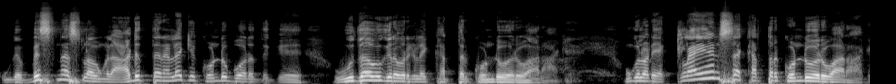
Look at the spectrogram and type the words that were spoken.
உங்கள் பிஸ்னஸில் உங்களை அடுத்த நிலைக்கு கொண்டு போகிறதுக்கு உதவுகிறவர்களை கர்த்தர் கொண்டு வருவாராக. உங்களுடைய கிளையன்ஸை கர்த்தர் கொண்டு வருவாராக.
